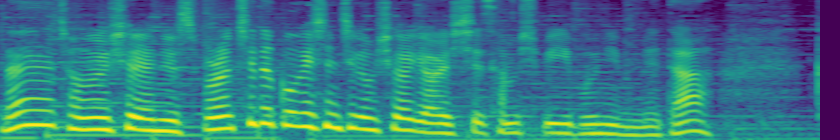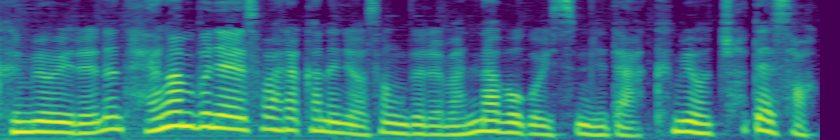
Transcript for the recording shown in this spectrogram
네, 정용실의 뉴스 브런치 듣고 계신 지금 시각 10시 32분입니다. 금요일에는 다양한 분야에서 활약하는 여성들을 만나보고 있습니다. 금요 초대석.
